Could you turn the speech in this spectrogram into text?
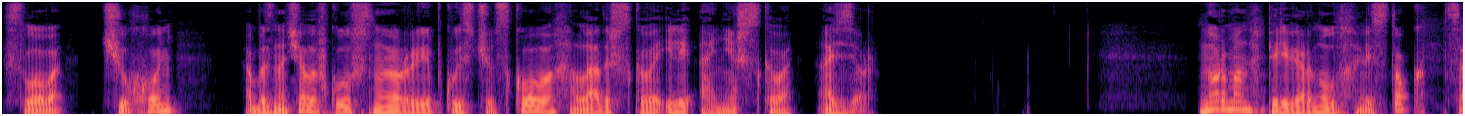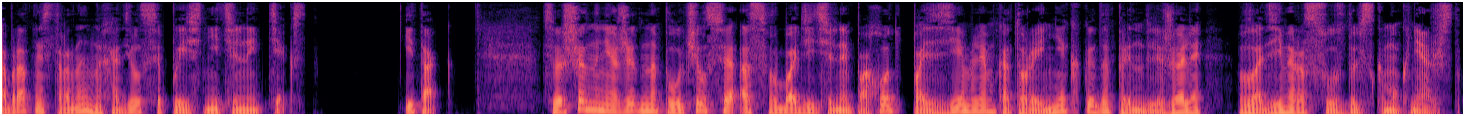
Слово «чухонь» обозначала вкусную рыбку из Чудского, Ладожского или Онежского озер. Норман перевернул листок, с обратной стороны находился пояснительный текст. Итак, совершенно неожиданно получился освободительный поход по землям, которые некогда принадлежали Владимира Суздальскому княжеству.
